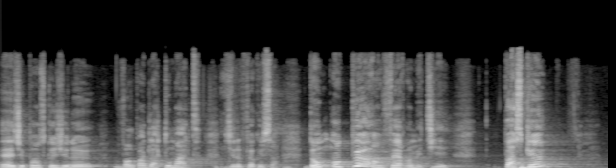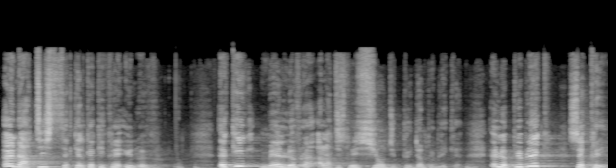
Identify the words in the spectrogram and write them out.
Et je pense que je ne vends pas de la tomate. Je ne fais que ça. Donc, on peut en faire un métier parce que un artiste, c'est quelqu'un qui crée une œuvre et qui met l'œuvre à la disposition d'un public. Et le public se crée,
